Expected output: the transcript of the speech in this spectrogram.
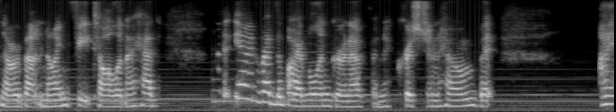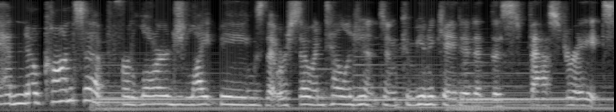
that were about nine feet tall. And I had, yeah, I'd read the Bible and grown up in a Christian home, but I had no concept for large light beings that were so intelligent and communicated at this fast rate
